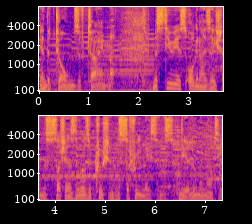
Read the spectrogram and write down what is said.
in the tomes of time. Mysterious organizations such as the Rosicrucians, the Freemasons, the Illuminati.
